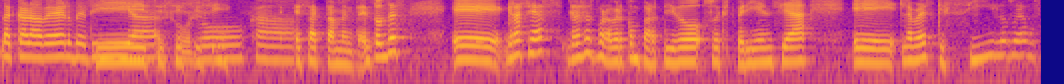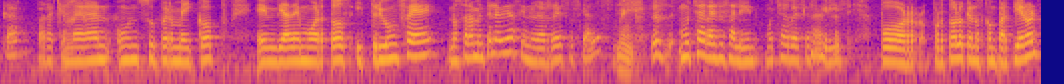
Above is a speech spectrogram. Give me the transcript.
La cara verde, Sí, días, sí, sí, sí. roja. Exactamente. Entonces, eh, gracias, gracias por haber compartido su experiencia. Eh, la verdad es que sí los voy a buscar para que me hagan un super make-up en Día de Muertos y triunfe no solamente en la vida, sino en las redes sociales. Encanta. Entonces, muchas gracias, Aline. Muchas gracias, Gracias. Cris, por, por todo lo que nos compartieron.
